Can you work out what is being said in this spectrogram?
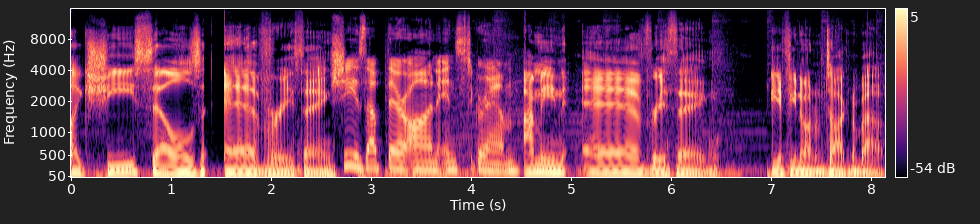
Like she sells everything. she is up there on Instagram. I mean everything. If you know what I'm talking about.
